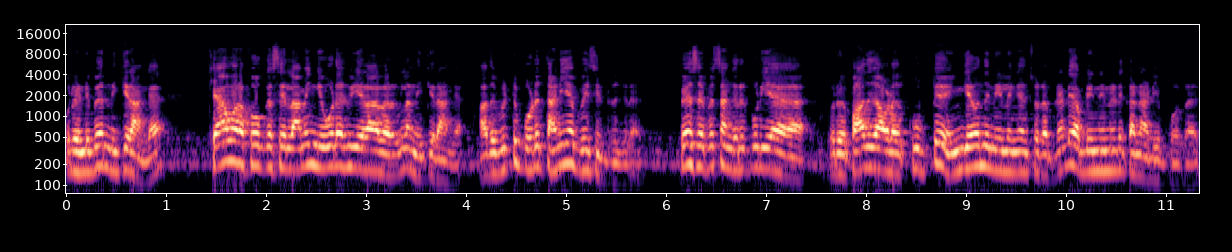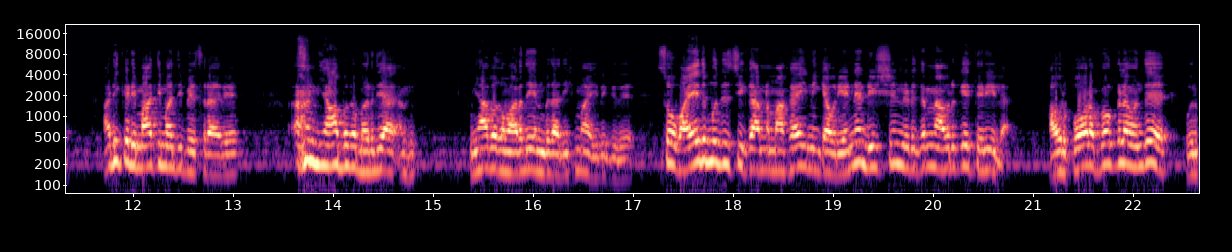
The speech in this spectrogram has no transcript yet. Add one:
ஒரு ரெண்டு பேர் நிற்கிறாங்க கேமரா ஃபோக்கஸ் எல்லாமே இங்கே ஊடகவியலாளர்கள்லாம் நிற்கிறாங்க அதை விட்டு போட்டு தனியாக பேசிகிட்டு இருக்கிறார். பேச பேச அங்கே இருக்கக்கூடிய ஒரு பாதுகாவலர் கூப்பிட்டு இங்கே வந்து நில்லுங்கன்னு சொல்ற பின்னாடி அப்படி நின்றுட்டு கண்ணாடியை போடுறாரு. அடிக்கடி மாற்றி மாற்றி பேசுகிறாரு ஞாபக மருதியா ஞாபக மறதி என்பது அதிகமாக இருக்குது. ஸோ வயது முதிர்ச்சி காரணமாக இன்றைக்கி அவர் என்ன டிசிஷன் எடுக்கிறன்னு அவருக்கே தெரியல. அவர் போகிற போக்கில் வந்து ஒரு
